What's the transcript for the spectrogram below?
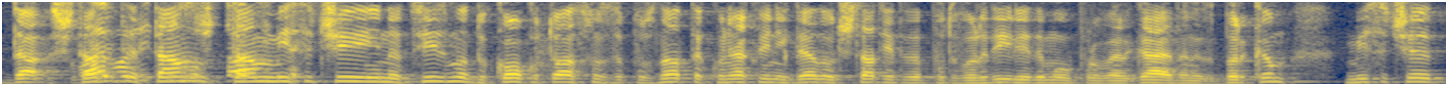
Да, щатите, е там, щатите. там мисля, че и нацизма, доколкото аз съм запознат, ако някой ни гледа от щатите да потвърди или да му опровергае, да не сбъркам, мисля, че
